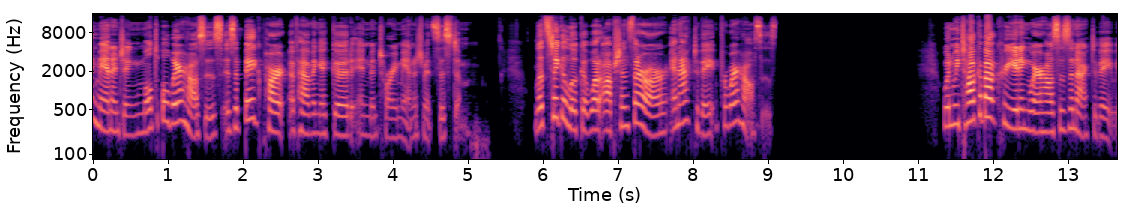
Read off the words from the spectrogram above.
and managing multiple warehouses is a big part of having a good inventory management system. Let's take a look at what options there are in Acctivate for warehouses. When we talk about creating warehouses in Acctivate,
